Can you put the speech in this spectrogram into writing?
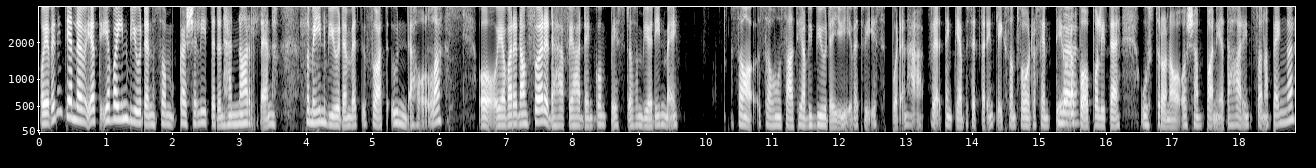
Och jag vet inte jag var inbjuden som kanske lite den här narren som är inbjuden vet du, för att underhålla. Och, och jag var redan före det här, för jag hade en kompis då som bjöd in mig. Så, så hon sa att ja, vi bjuder ju givetvis på den här. För jag tänkte jag besätter inte liksom 250 euro Nej. på, på lite ostron och, och champagne. Jag har inte såna pengar.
